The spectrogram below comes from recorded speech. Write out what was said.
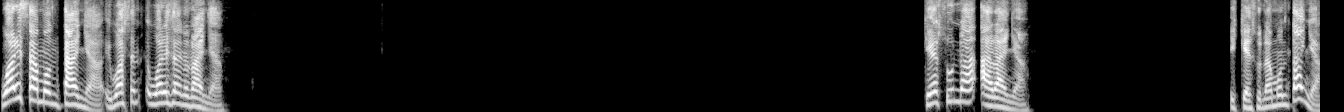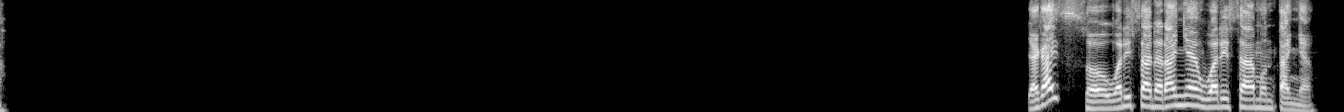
What is a montaña? It wasn't. What is an araña? ¿Qué es una araña? ¿Y qué es una montaña? Yeah, guys. So, what is an araña and what is a montaña?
